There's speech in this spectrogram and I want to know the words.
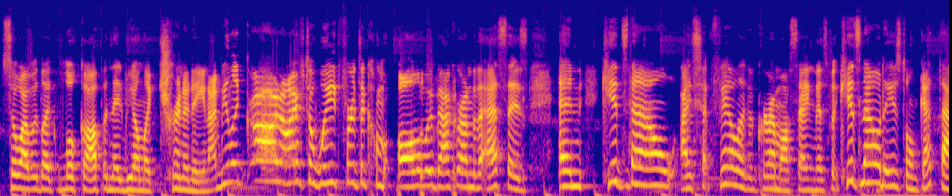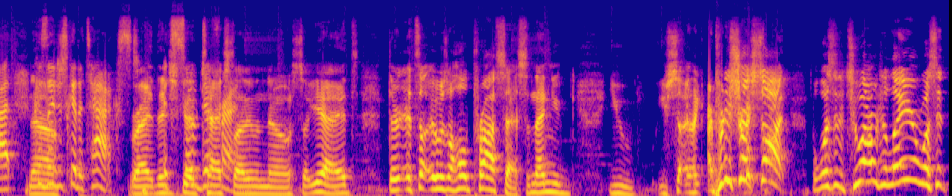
So I would like look up and they'd be on like Trinity and I'd be like, oh no, I have to wait for it to come all the way back around to the essays. And kids now, I feel like a grandma saying this, but kids nowadays don't get that because No. they just get a text. Right? They It's just get so a text different. letting them know. So yeah, it's there. It's a, it was a whole process, and then you you you saw like I'm pretty sure I saw it, but was it a two hour delay or was it?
